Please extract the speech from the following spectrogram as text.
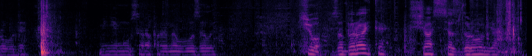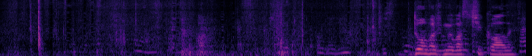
Роди. Мені мусора принавозили. Все, забирайте. Щастя, здоров'я. Довго ж ми вас чекали. Та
